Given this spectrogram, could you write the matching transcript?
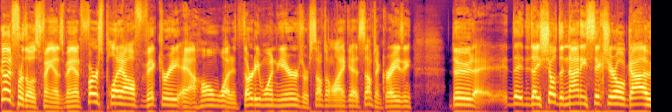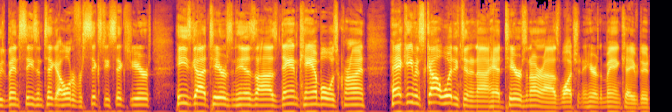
Good for those fans man. First playoff victory at home what in 31 years or something like that? Something crazy Dude, they, they showed the 96 year old guy who's been season ticket holder for 66 years. He's got tears in his eyes. Dan Campbell was crying. Heck, even Scott Whittington and I had tears in our eyes watching it here at the Man Cave, dude.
